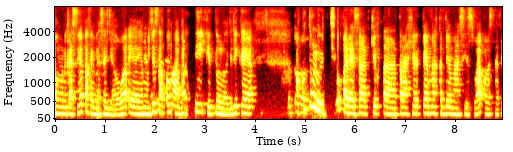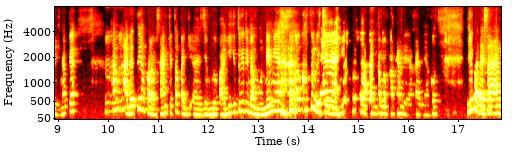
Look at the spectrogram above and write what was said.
komunikasinya pakai bahasa Jawa ya yang which aku nggak ngerti gitu loh. Jadi kayak Betul. Aku tuh lucu pada saat kita terakhir kemah kerja mahasiswa, kalau saya ingat ya, mm-hmm. kan ada tuh yang kalau misalnya kita pagi uh, jam 2 pagi gitu kita dibangunin ya, aku tuh lucu yeah. nih, akan terlupakan deh kali aku. Jadi pada saat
